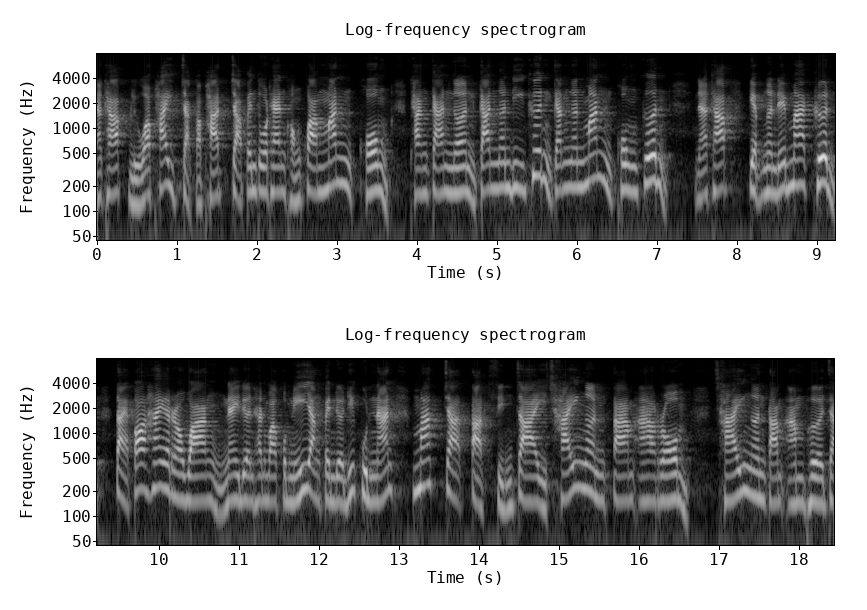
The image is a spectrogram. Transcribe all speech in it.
นะครับหรือว่าไพ่จักรพรรดิจะเป็นตัวแทนของความมั่นคง ทางการเงิน การเงินดีขึ้น การเงินมั่นคงขึ้น นะครับเก็บเงินได้มากขึ้น แต่ก็ให้ระวังในเดือนธันวาคมนี้ยังเป็นเดือนที่คุณนั้น มักจะตัดสินใจใช้เงินตามอารมณ์ ใช้เงินตามอำเภอใจ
